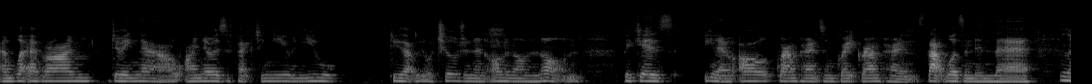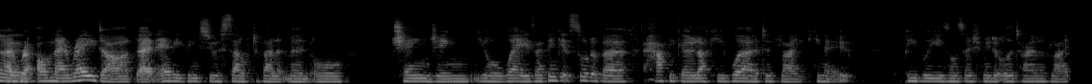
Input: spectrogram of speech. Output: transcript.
and whatever I'm doing now, I know is affecting you, and you will do that with your children, and on and on and on, because you know our grandparents and great grandparents that wasn't in their No. uh, on their radar uh, anything to do with self development or changing your ways. I think it's sort of a happy go lucky word of like you know people use on social media all the time of like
